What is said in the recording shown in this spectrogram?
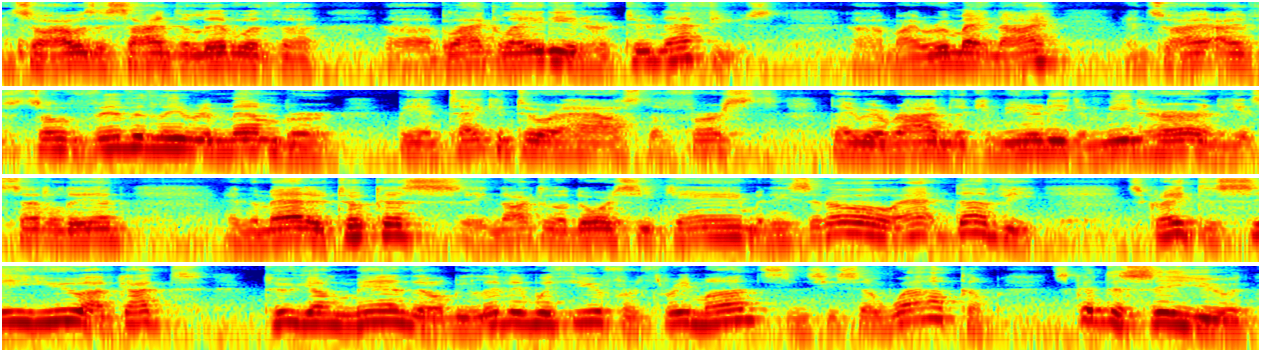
and so I was assigned to live with a, a black lady and her two nephews, uh, my roommate and I, and so I, I so vividly remember being taken to her house the first day we arrived in the community to meet her and to get settled in. And the man who took us, he knocked on the door, she came, and he said, Oh, Aunt Dovey, it's great to see you. I've got two young men that'll be living with you for three months. And she said, Welcome. It's good to see you. And,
